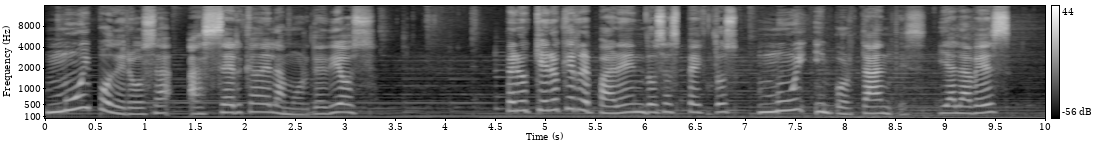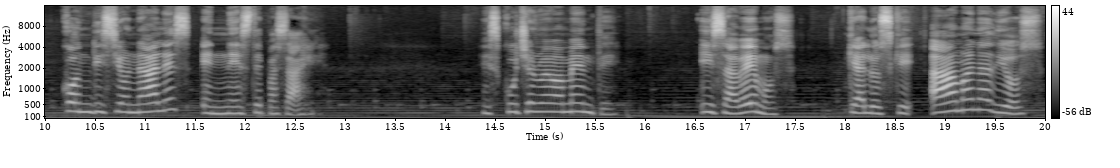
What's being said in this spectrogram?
muy poderosa acerca del amor de Dios. Pero quiero que reparen dos aspectos muy importantes y a la vez condicionales en este pasaje. Escuchen nuevamente, y sabemos que a los que aman a Dios,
